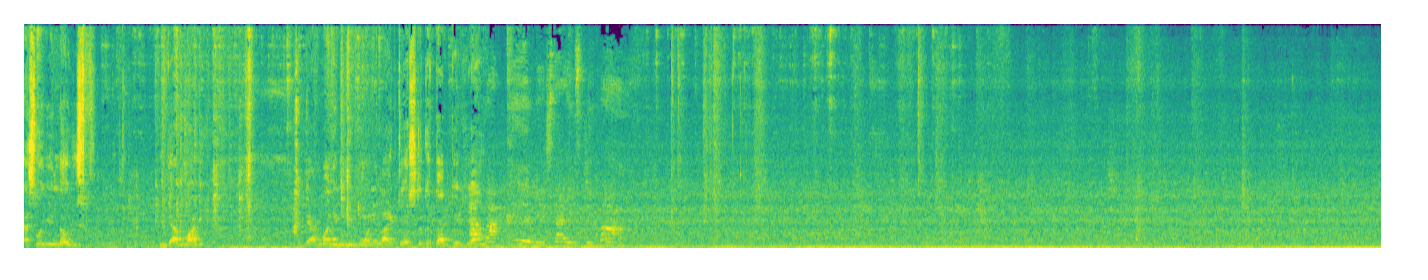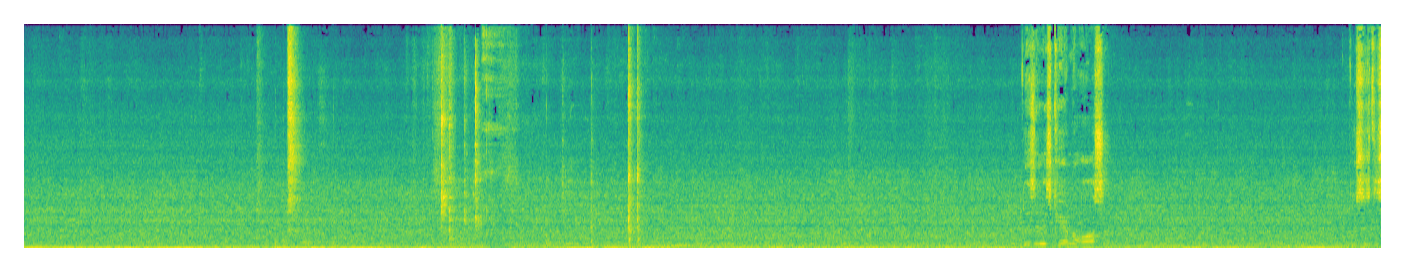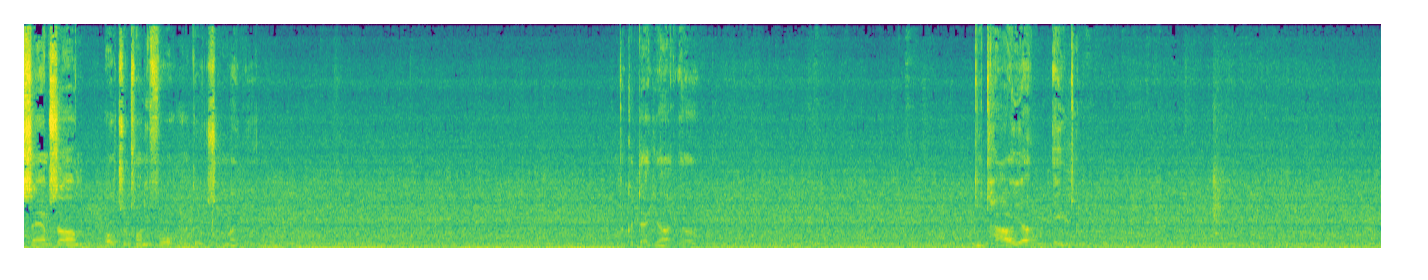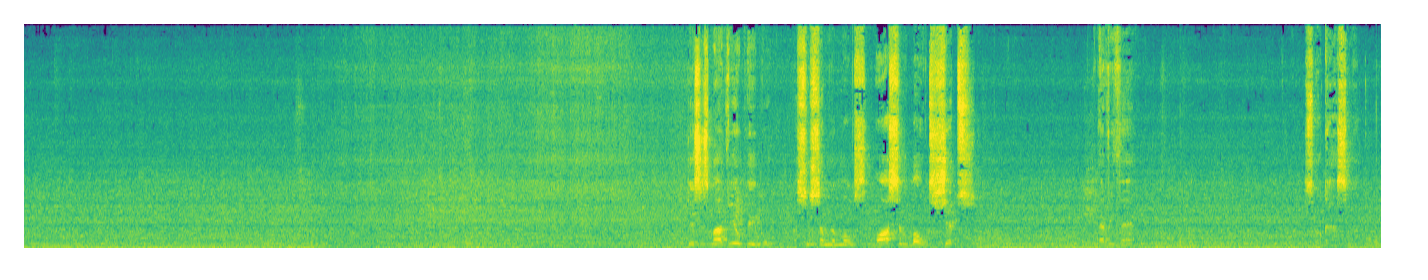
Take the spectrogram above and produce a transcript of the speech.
That's when you know you you got money. You got money when you're doing it like this. Look at that big Oh yacht. my goodness, that is divine. Isn't this camera awesome? This is the Samsung Ultra 24, I think, something like that. Look at that yacht, yo. Natalia 8. This is my view, people. I see some of the most awesome boats, ships, everything.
